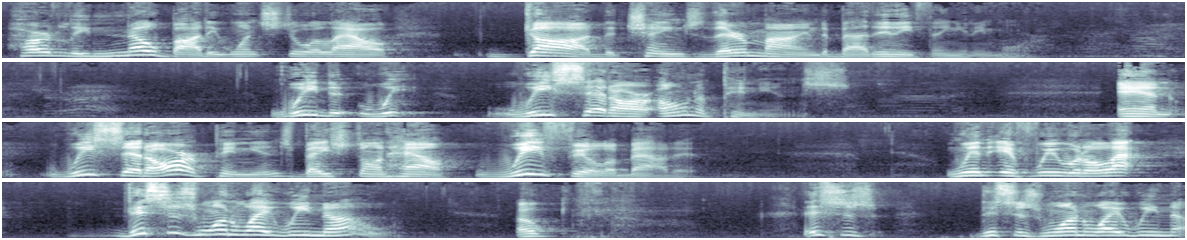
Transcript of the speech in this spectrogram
hardly nobody, wants to allow God to change their mind about anything anymore. We, do, we, we set our own opinions. And we set our opinions based on how we feel about it when if we would allow this is one way we know okay this is this is one way we know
